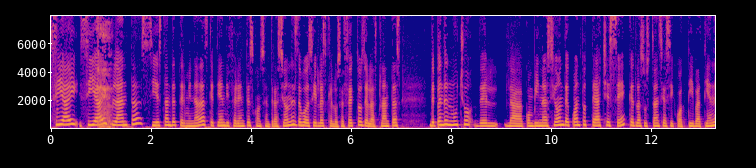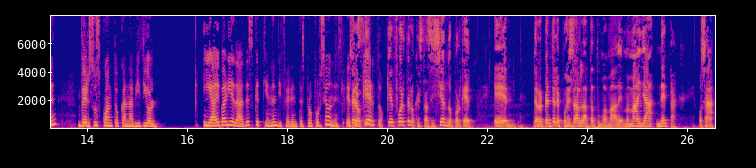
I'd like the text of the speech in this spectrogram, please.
sí hay, sí hay plantas, sí están determinadas que tienen diferentes concentraciones. Debo decirles que los efectos de las plantas dependen mucho de la combinación de cuánto THC, que es la sustancia psicoactiva, tienen, versus cuánto cannabidiol. Y hay variedades que tienen diferentes proporciones. Eso Pero es qué, cierto. Qué fuerte lo que estás diciendo, porque eh, de repente le puedes dar lata a tu mamá de, mamá, ya, neta. O sea,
